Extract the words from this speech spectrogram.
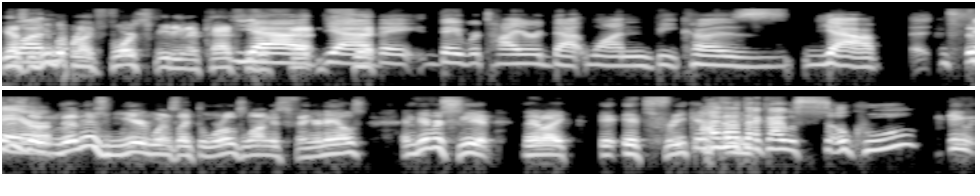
Yes, one- people were like force feeding their cats. Yeah, yeah, sick. they they retired that one because yeah, uh, Then there's, fair. the- then there's weird ones like the world's longest fingernails. And if you ever see it, they're like it- it's freakish. I thought that guy was so cool. he-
